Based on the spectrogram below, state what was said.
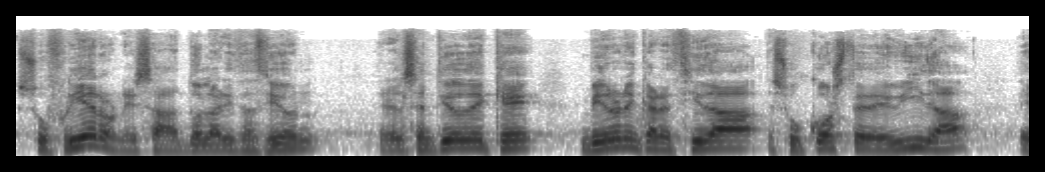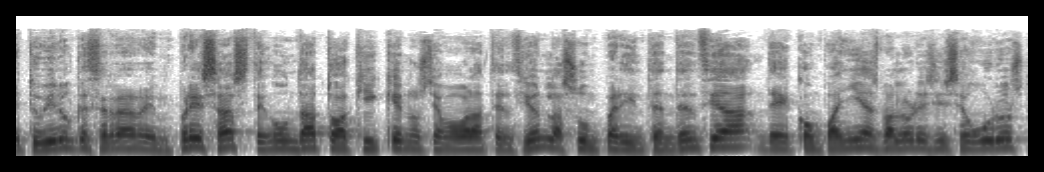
sufrieron esa dolarización en el sentido de que vieron encarecida su coste de vida, eh, tuvieron que cerrar empresas? Tengo un dato aquí que nos llamaba la atención. La Superintendencia de Compañías, Valores y Seguros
